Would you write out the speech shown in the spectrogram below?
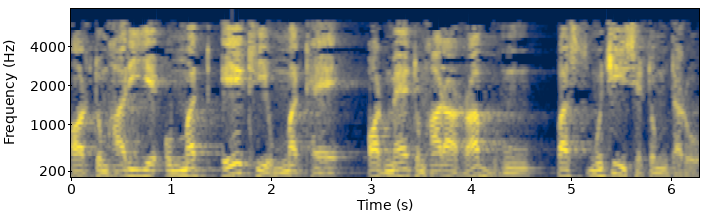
اور تمہاری یہ امت ایک ہی امت ہے اور میں تمہارا رب ہوں، پس مجھی سے تم ڈرو۔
